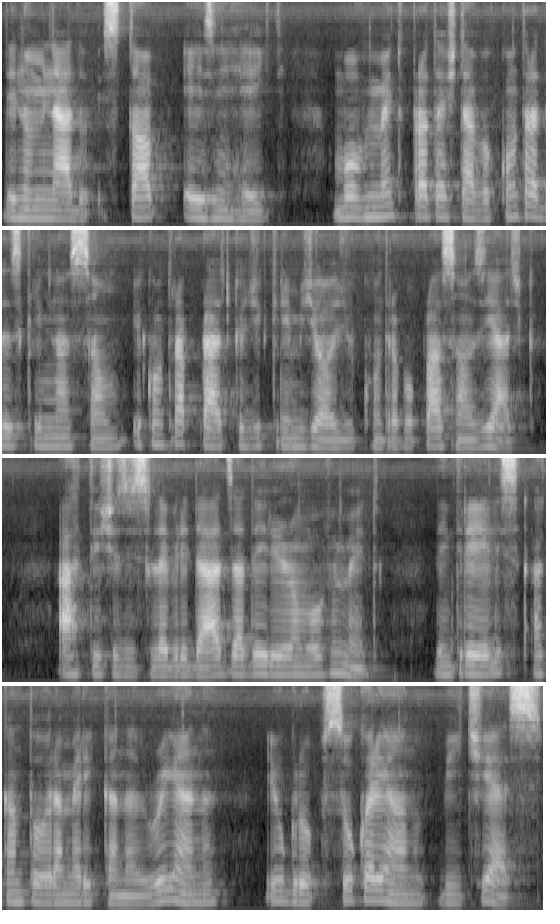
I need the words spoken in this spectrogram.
Denominado Stop Asian Hate, o movimento protestava contra a discriminação e contra a prática de crimes de ódio contra a população asiática. Artistas e celebridades aderiram ao movimento, dentre eles a cantora americana Rihanna e o grupo sul-coreano BTS.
